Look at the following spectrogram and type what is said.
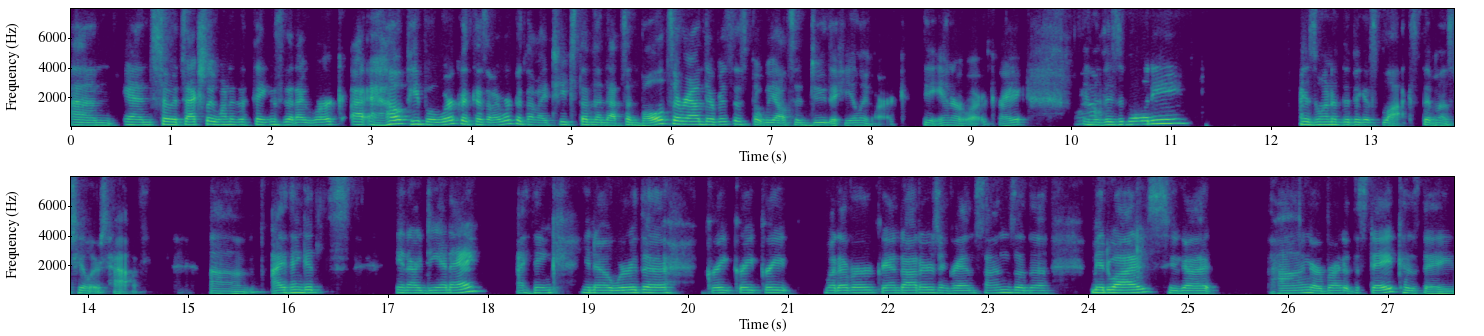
um and so it's actually one of the things that i work i help people work with because when i work with them i teach them the nuts and bolts around their business but we also do the healing work the inner work right and the visibility is one of the biggest blocks that most healers have. Um, I think it's in our DNA. I think, you know, we're the great, great, great, whatever granddaughters and grandsons of the midwives who got hung or burned at the stake because they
